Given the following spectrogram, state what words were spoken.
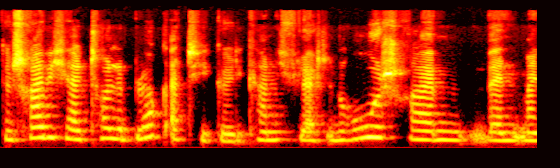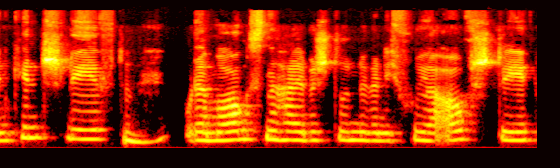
Dann schreibe ich halt tolle Blogartikel. Die kann ich vielleicht in Ruhe schreiben, wenn mein Kind schläft mhm. oder morgens eine halbe Stunde, wenn ich früher aufstehe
